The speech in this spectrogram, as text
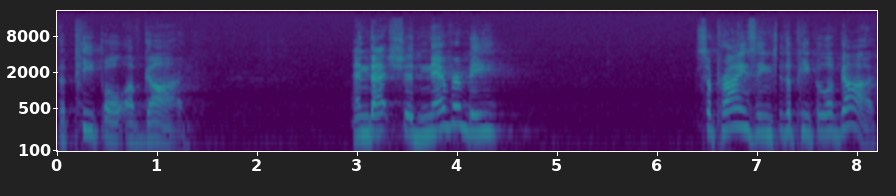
the people of God. And that should never be surprising to the people of God.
